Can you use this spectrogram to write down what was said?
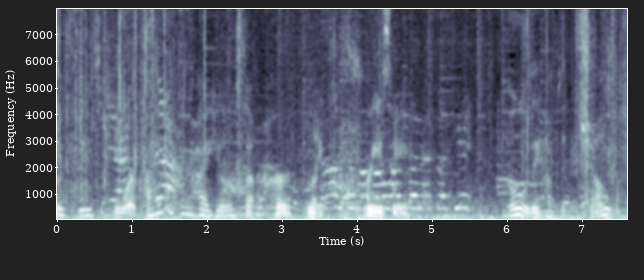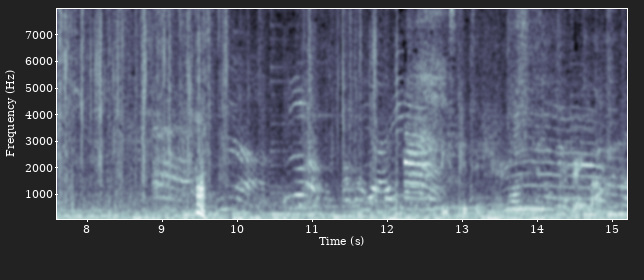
If these work. I have pair of high heels that hurt like crazy. Oh, they have the gel ones. Huh. These kids in here are very loud.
